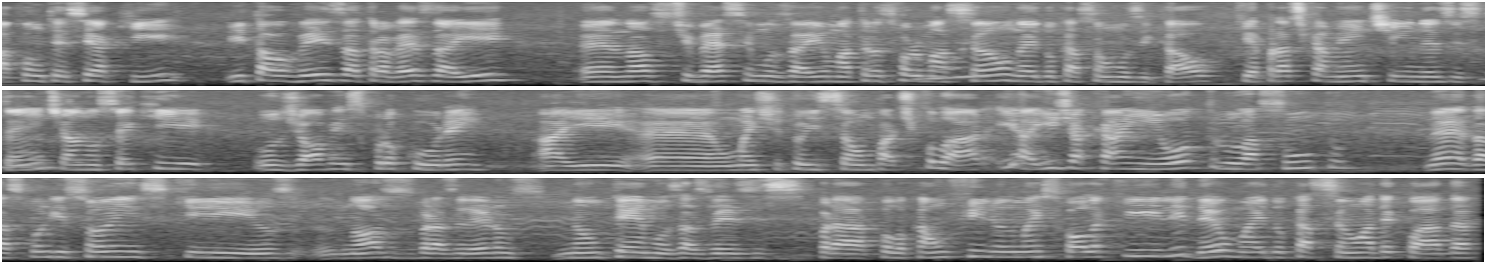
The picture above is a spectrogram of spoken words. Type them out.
acontecer aqui e talvez através daí é, nós tivéssemos aí uma transformação na educação musical que é praticamente inexistente, a não ser que os jovens procurem aí é, uma instituição particular e aí já cai em outro assunto né, das condições que os, nós os brasileiros não temos às vezes para colocar um filho numa escola que lhe dê uma educação adequada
